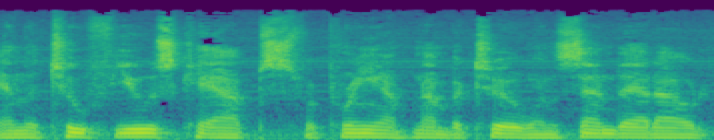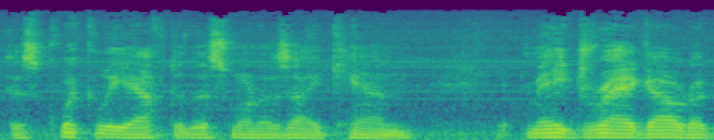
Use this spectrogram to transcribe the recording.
and the two fuse caps for preamp number two and send that out as quickly after this one as I can. It may drag out a,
